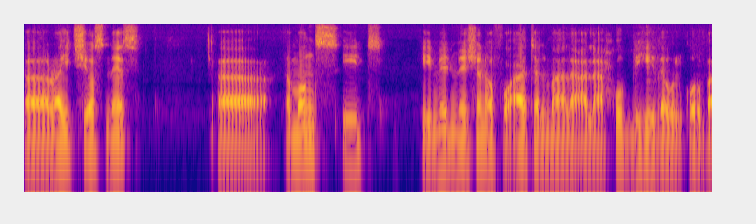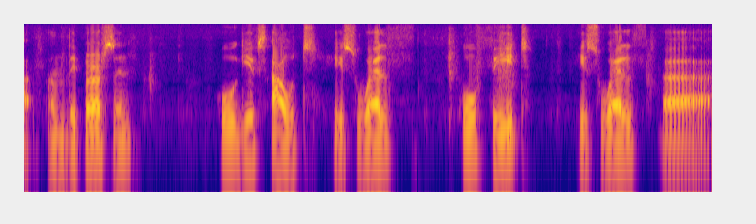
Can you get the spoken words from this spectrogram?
uh, righteousness. Uh, amongst it, He made mention of وَآتَ الْمَالَ عَلَى حُبِّهِ ذَوِ الْقُرْبَى And the person who gives out his wealth, who feed his wealth, uh,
